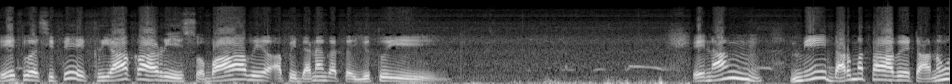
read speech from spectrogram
හේතුව සිතේ ක්‍රියාකාරී ස්වභාවය අපි දැනගත යුතුයි. එනම් මේ ධර්මතාවයට අනුව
